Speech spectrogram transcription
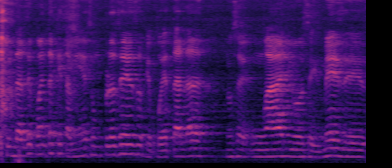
sin darse cuenta que también es un proceso que puede tardar, no sé, un año, seis meses,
